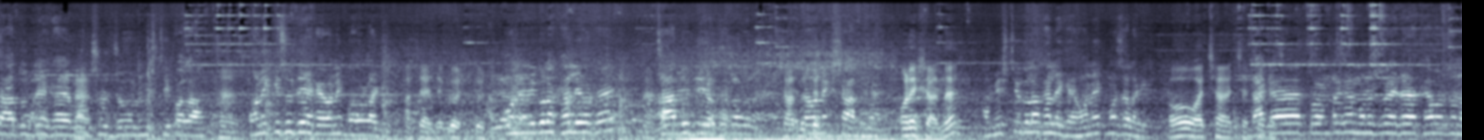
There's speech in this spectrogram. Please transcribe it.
চা দুধ দিয়ে খায় মাংসের ঝোল মিষ্টি কলা হ্যাঁ। অনেক কিছু দিয়ে খায় অনেক ভালো লাগে। আচ্ছা আচ্ছা গুড গুড পনির এগুলো খালিও খায় চা দুধ দিয়েও খায় চা দুধ অনেক স্বাদ হ্যাঁ। অনেক স্বাদ না? আর মিষ্টিগুলো খালি খায় অনেক মজা লাগে। ও আচ্ছা আচ্ছা ঢাকা পুরান ঢাকার মানুষরা এটা খাওয়ার জন্য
